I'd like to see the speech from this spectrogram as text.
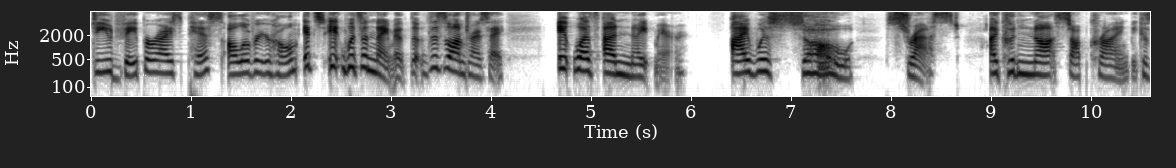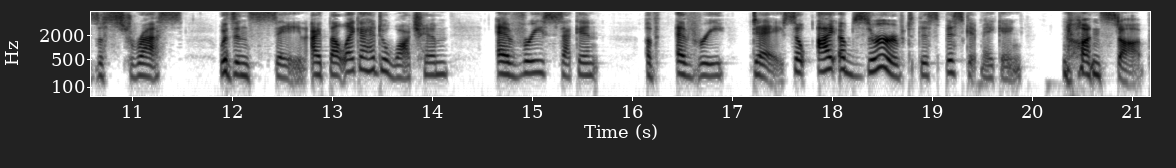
Do you vaporize piss all over your home? It's it was a nightmare. This is all I'm trying to say. It was a nightmare. I was so stressed. I could not stop crying because the stress was insane. I felt like I had to watch him every second of every day. So I observed this biscuit making nonstop.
